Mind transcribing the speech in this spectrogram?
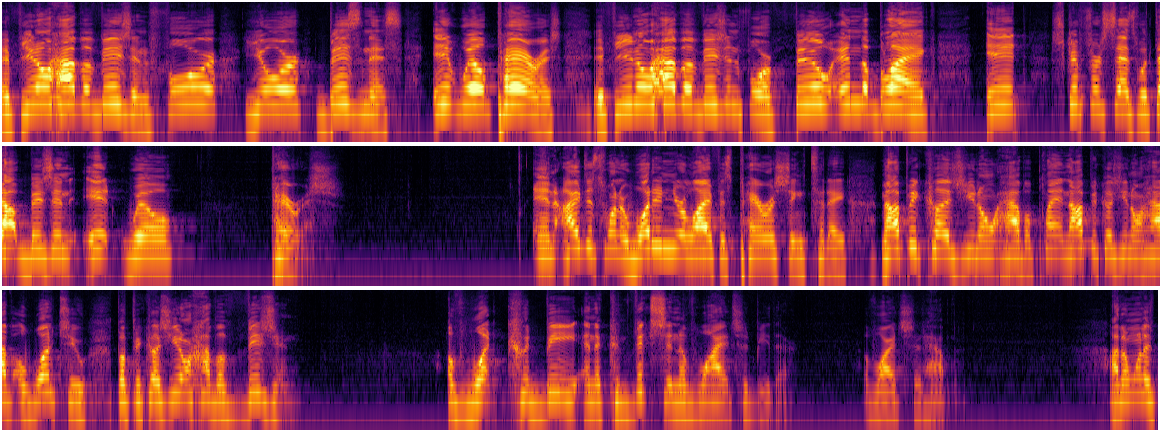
If you don't have a vision for your business, it will perish. If you don't have a vision for fill in the blank, it scripture says without vision it will perish. And I just wonder what in your life is perishing today? Not because you don't have a plan, not because you don't have a want to, but because you don't have a vision of what could be and a conviction of why it should be there, of why it should happen. I don't want to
